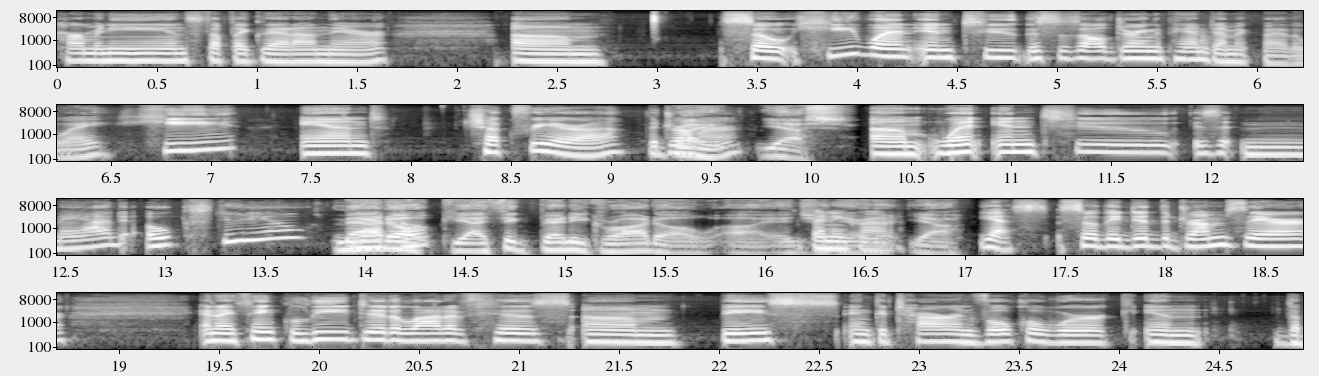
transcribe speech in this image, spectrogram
harmony and stuff like that on there. Um, so he went into this is all during the pandemic, by the way. He and Chuck Friera, the drummer, Right. Yes. um, went into is it Mad Oak Studio? Mad, Oak. Yeah, I think Benny Grotto uh, engineered Grotto. it. Yeah. Yes. So they did the drums there. And I think Lee did a lot of his um, bass and guitar and vocal work in the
